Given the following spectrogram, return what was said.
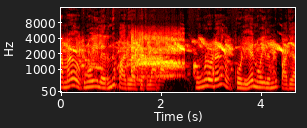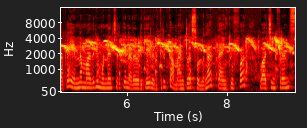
நம்ம நோயிலிருந்து பாதுகாத்துக்கலாம். உங்களோட கோழியை நோயிலிருந்து பாதுகாக்க என்ன மாதிரி முன்னெச்சரிக்கை நடவடிக்கைகள் எடுத்துகிட்டு கமெண்ட்டில் சொல்லுங்கள் தேங்க்யூ ஃபார் வாட்சிங் ஃப்ரெண்ட்ஸ்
